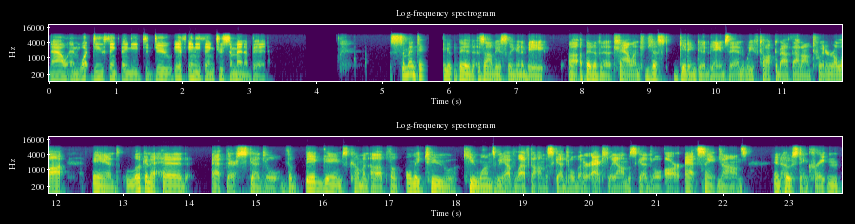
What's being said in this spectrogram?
now? And what do you think they need to do, if anything, to cement a bid? Cementing a bid is obviously going to be uh, a bit of a challenge, just getting good games in. We've talked about that on Twitter a lot. And looking ahead at their schedule, the big games coming up, the only two Q1s we have left on the schedule that are actually on the schedule are at St. John's and hosting Creighton.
